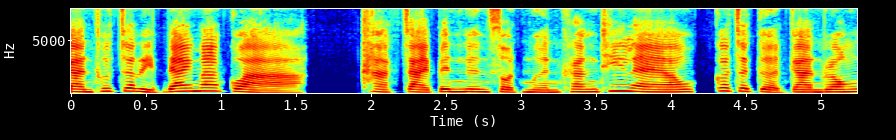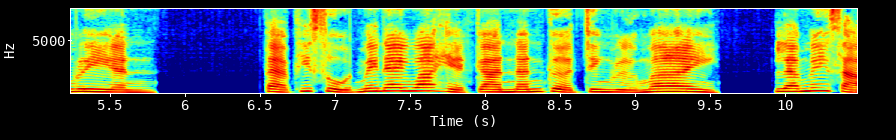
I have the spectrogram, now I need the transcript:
การทุจริตได้มากกว่า หากจ่ายเป็นเงินสดเหมือนครั้งที่แล้ว ก็จะเกิดการร้องเรียน แต่พิสูจน์ไม่ได้ว่าเหตุการณ์นั้นเกิดจริงหรือไม่ และไม่สา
